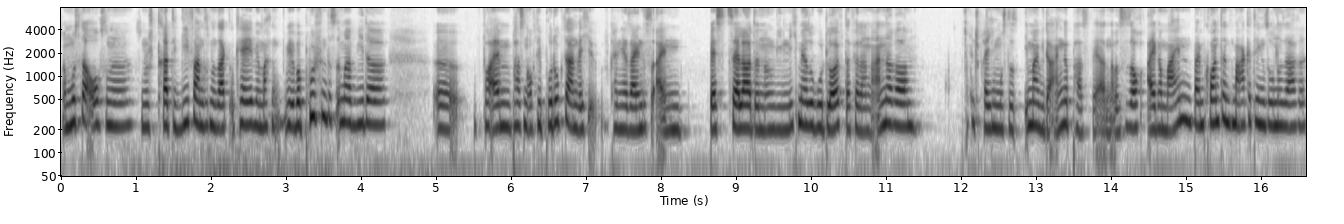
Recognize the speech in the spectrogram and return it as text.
Man muss da auch so eine, so eine Strategie fahren, dass man sagt, okay, wir, machen, wir überprüfen das immer wieder. Äh, vor allem passen auch die Produkte an. Welche, kann ja sein, dass ein Bestseller dann irgendwie nicht mehr so gut läuft, dafür dann ein anderer. Entsprechend muss das immer wieder angepasst werden. Aber es ist auch allgemein beim Content Marketing so eine Sache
